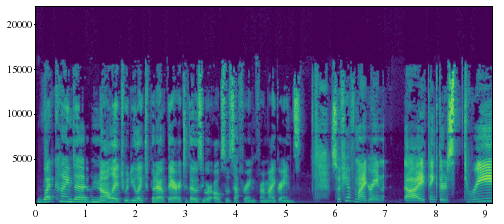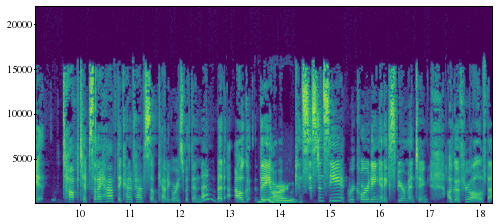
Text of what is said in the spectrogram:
what kind of knowledge would you like to put out there to those who are also suffering from migraines? So if you have migraine, I think there's three top tips that I have. They kind of have subcategories within them, but I'll go, they Ooh. are consistency, recording, and experimenting. I'll go through all of them.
